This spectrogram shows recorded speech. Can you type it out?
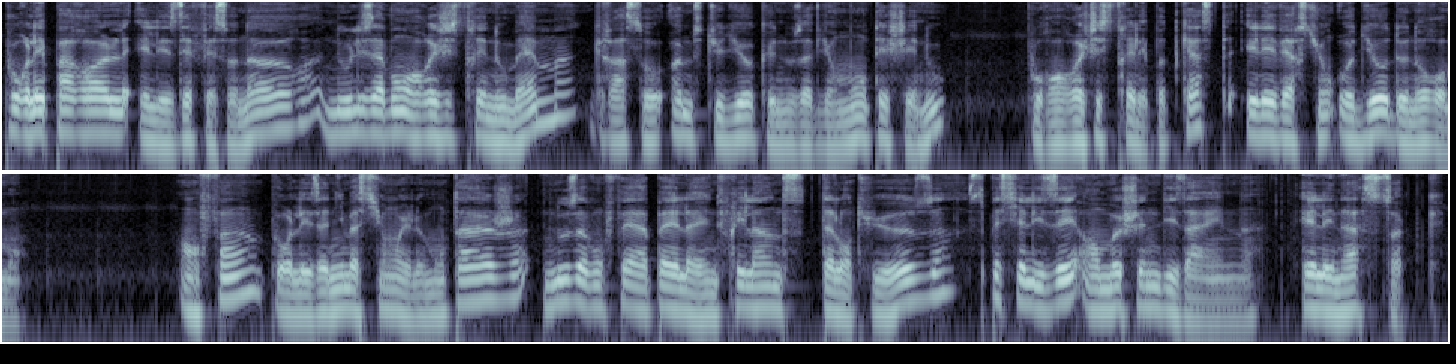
Pour les paroles et les effets sonores, nous les avons enregistrés nous-mêmes grâce au home studio que nous avions monté chez nous pour enregistrer les podcasts et les versions audio de nos romans. Enfin, pour les animations et le montage, nous avons fait appel à une freelance talentueuse spécialisée en motion design, Elena Sock.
